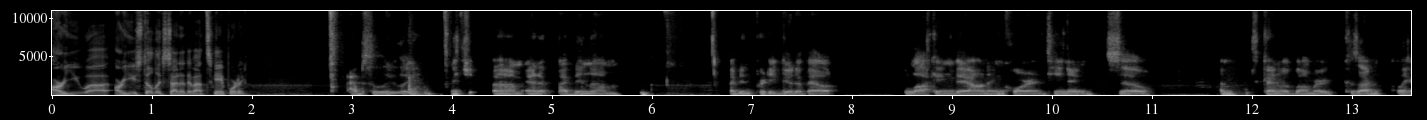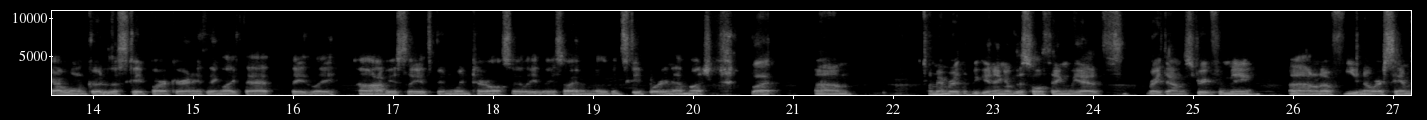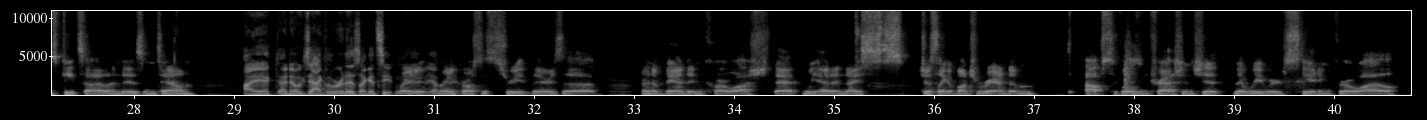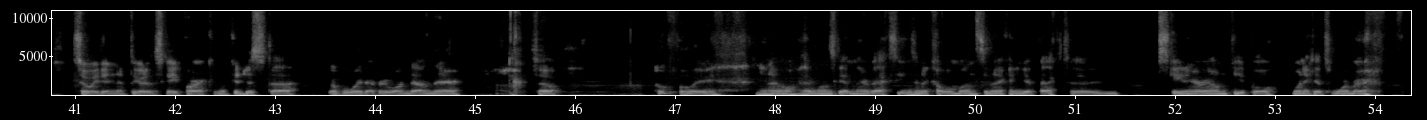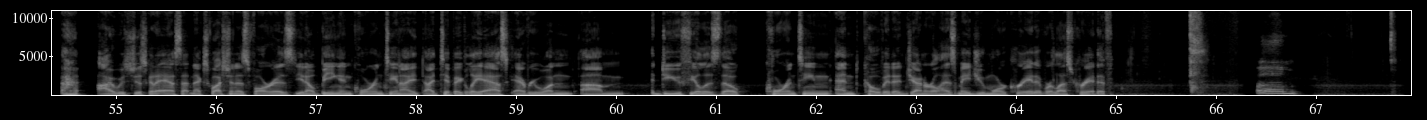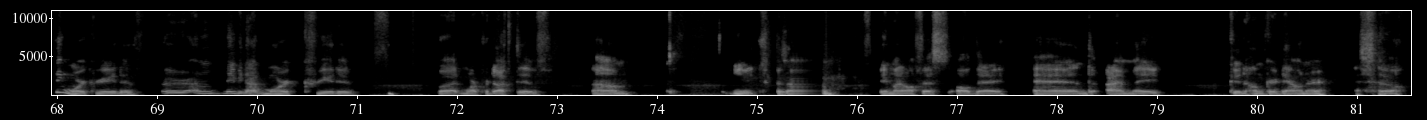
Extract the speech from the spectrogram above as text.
Are you uh, are you still excited about skateboarding? Absolutely. Um, and I've been um, I've been pretty good about locking down and quarantining. So I'm, it's kind of a bummer because I'm like I won't go to the skate park or anything like that lately. Uh, obviously, it's been winter also lately, so I haven't really been skateboarding that much. But um, I remember at the beginning of this whole thing, we had right down the street from me. Uh, I don't know if you know where Sam's Pizza Island is in town. I I know exactly where it is. I can see it. Right, yep. right across the street. There's a an abandoned car wash that we had a nice, just like a bunch of random obstacles and trash and shit that we were skating for a while. So we didn't have to go to the skate park and we could just uh, avoid everyone down there. So hopefully, you know, everyone's getting their vaccines in a couple months and I can get back to skating around people when it gets warmer. I was just going to ask that next question. As far as you know, being in quarantine, I, I typically ask everyone: um, Do you feel as though quarantine and COVID in general has made you more creative or less creative? Um, I think more creative, or um, maybe not more creative, but more productive. Um, because I'm in my office all day and I'm a good hunker downer. So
